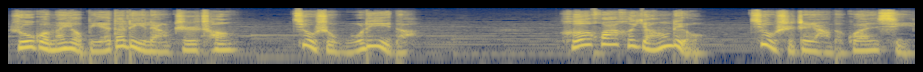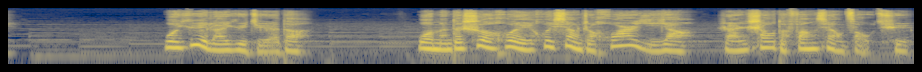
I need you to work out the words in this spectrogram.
如果没有别的力量支撑，就是无力的。荷花和杨柳就是这样的关系。我越来越觉得，我们的社会会向着花儿一样燃烧的方向走去。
